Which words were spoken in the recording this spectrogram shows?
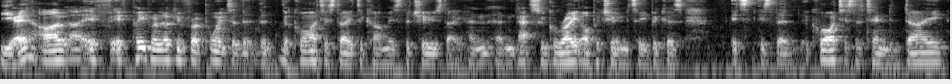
Yeah, I, if, if people are looking for a pointer, the, the, the, quietest day to come is the Tuesday, and, and that's a great opportunity because it's, it's the quietest attended day.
